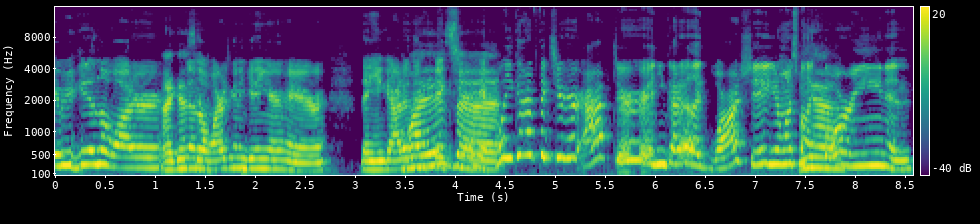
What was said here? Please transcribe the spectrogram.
if you get in the water, I guess then the water's gonna get in your hair. Then you gotta then fix your hair. Well, you gotta fix your hair after, and you gotta like wash it. You don't want to smell Yeah. like chlorine, and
